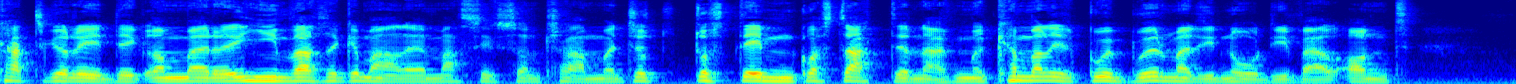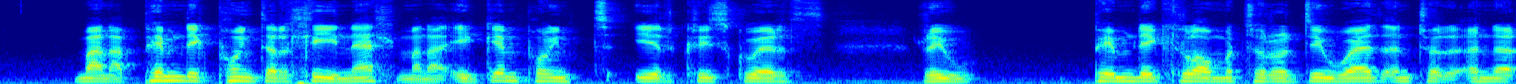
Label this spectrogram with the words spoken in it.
categoredig, ond mae'r un fath o gymalau masif son tram, mae does, does dim gwastadur yna. Mae cymal i'r gwybwyr mae wedi nodi fel, ond mae yna 50 pwynt ar y llinell, mae yna 20 pwynt i'r Cris Gwyrdd, rhyw 50 km o diwedd yn, yn, y,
